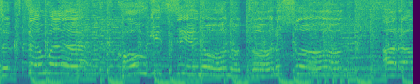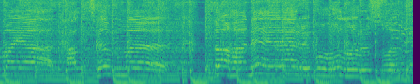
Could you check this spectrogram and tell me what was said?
sıktı mı? Kov gitsin unutursun Aramaya kalktın mı? Daha neler bulursun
